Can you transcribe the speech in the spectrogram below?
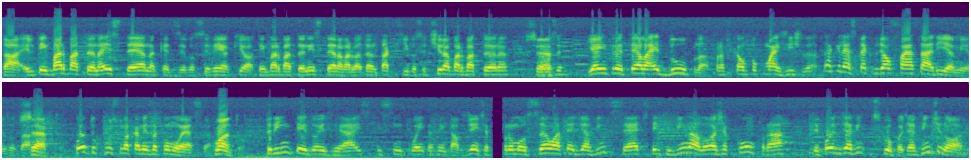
tá? Ele tem barbatana externa, quer dizer, você vem aqui, ó, tem barbatana externa, a barbatana tá aqui, você tira a barbatana, Certo. você- e a entretela é dupla para ficar um pouco mais rígida, dá aquele aspecto de alfaiataria mesmo, tá? Certo. Quanto custa uma camisa como essa? Quanto? R$ 32,50. Gente, é promoção até dia 27, tem que vir na loja comprar. Depois do dia 20, desculpa, dia 29.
